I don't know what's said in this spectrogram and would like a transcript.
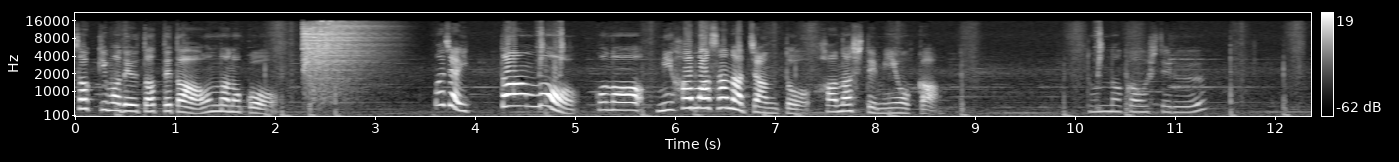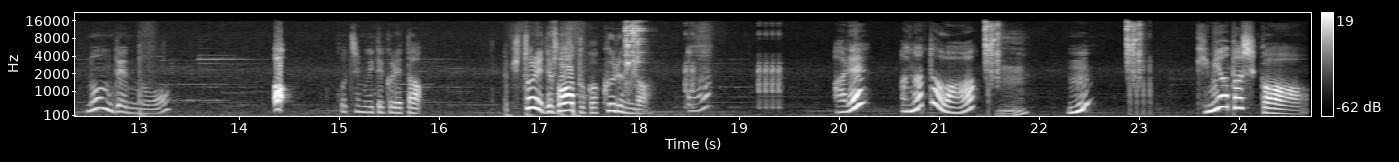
さっきまで歌ってた女の子。まあ、じゃあ一旦もう、この美浜さなちゃんと話してみようか。どんな顔してる？飲んでんの？こっち向いてくれた。一人でバーとか来るんだ。んあれ？あなたは？ん？ん？君は確か。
